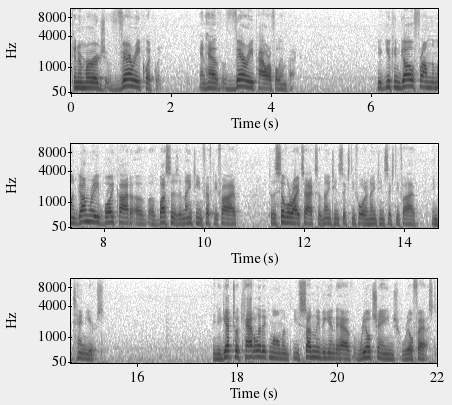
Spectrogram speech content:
can emerge very quickly and have very powerful impact. You, you can go from the Montgomery boycott of, of buses in 1955 to the Civil Rights Acts of 1964 and 1965 in 10 years. And you get to a catalytic moment, you suddenly begin to have real change real fast.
